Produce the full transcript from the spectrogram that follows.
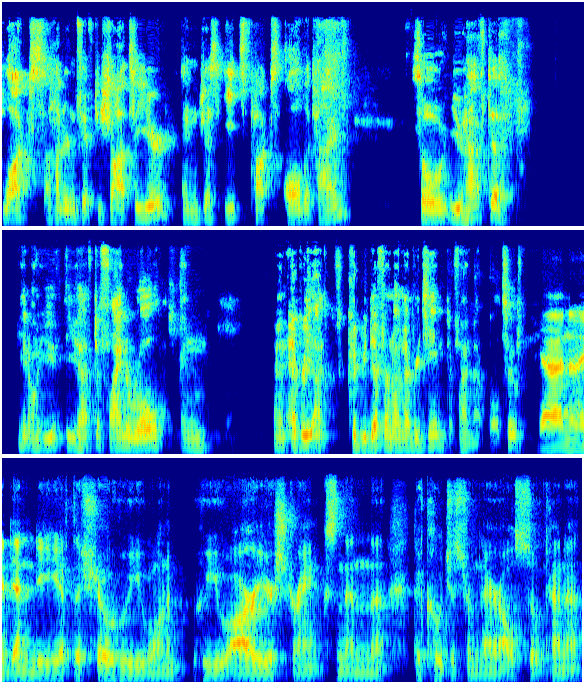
blocks 150 shots a year and just eats pucks all the time. So you have to, you know, you, you have to find a role and and every uh, could be different on every team to find that role too. Yeah, and an identity. You have to show who you want to, who you are, your strengths, and then the the coaches from there also kind of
